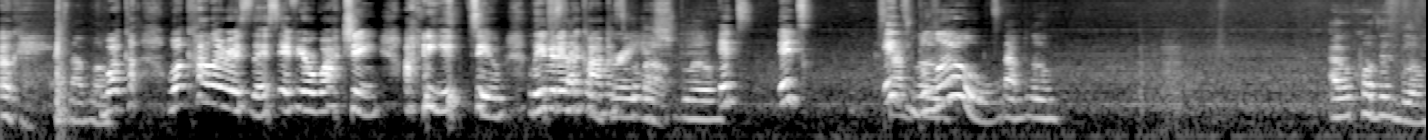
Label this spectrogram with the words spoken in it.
okay It's not blue. what co- what color is this if you're watching on youtube leave it in like the comments below grayish blue. it's it's It's it's, blue. blue, It's not blue. I would call this blue.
